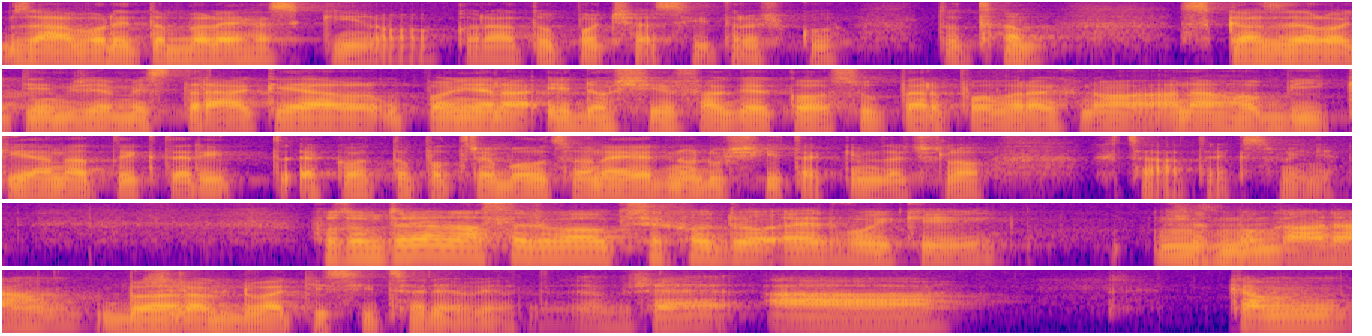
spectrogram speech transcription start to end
Závody to byly hezký, no, akorát to počasí trošku to tam zkazilo tím, že mistrák jel úplně na Idoši, fakt jako super povrch, no a na hobíky a na ty, který jako to potřebují co nejjednodušší, tak jim začalo chcát jak svině. Potom teda následoval přechod do E2, předpokládám. Mm-hmm. Byl rok 2009. Dobře, a kam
